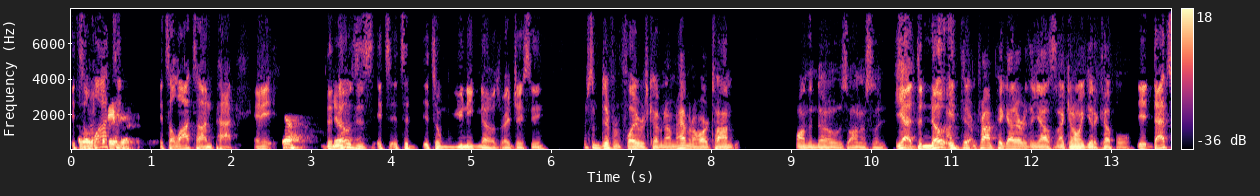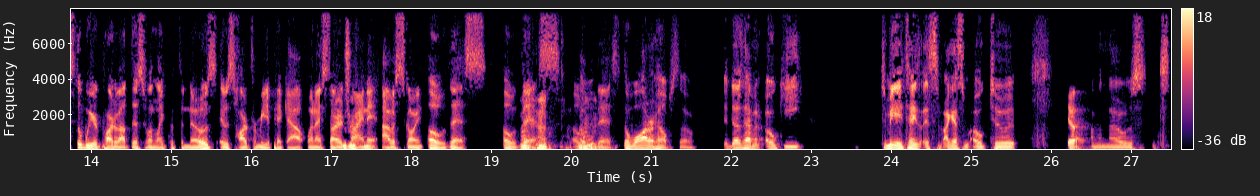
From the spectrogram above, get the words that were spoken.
It's a a lot of lot to it's a lot to unpack, and it Yeah. the Yeah. nose is it's it's a it's a unique nose, right, JC? There's some different flavors coming. I'm having a hard time on the nose, honestly. Yeah, the nose. I'm, I'm trying to pick out everything else, and I can only get a couple. it, that's the weird part about this one. Like with the nose, it was hard for me to pick out. When I started Mm-hmm. trying it, I was going, "Oh, this, oh, this, oh, this." The water helps though. It does have an oaky. To me, it tastes. It's, I got some oak to it Yep. on the nose. It's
